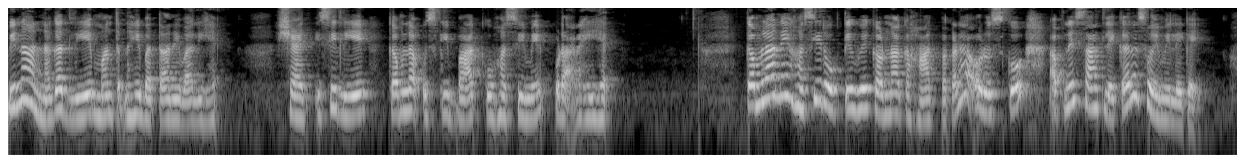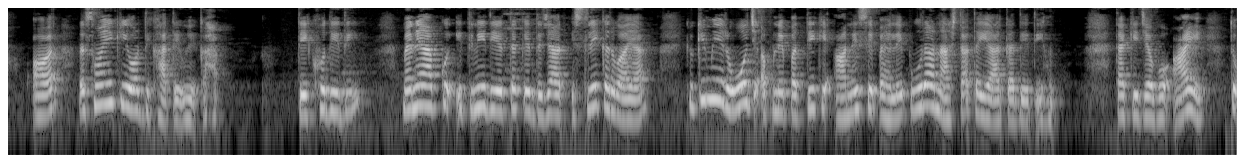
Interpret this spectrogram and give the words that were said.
बिना नगद लिए मंत्र नहीं बताने वाली है। शायद इसीलिए कमला उसकी बात को हँसी में उड़ा रही है। कमला ने हँसी रोकते हुए करुणा का हाथ पकड़ा और उसको अपने साथ लेकर रसोई में ले गई और रसोई की ओर दिखाते हुए कहा, देखो दीदी मैंने आपको इतनी देर तक इंतज़ार इसलिए करवाया क्योंकि मैं रोज अपने पति के आने से पहले पूरा नाश्ता तैयार कर देती हूँ, ताकि जब वो आए तो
